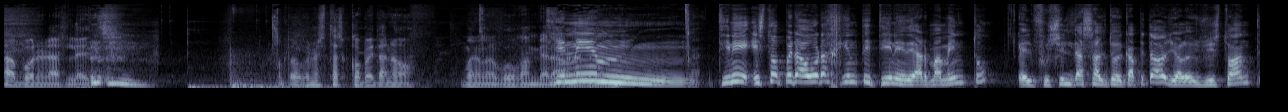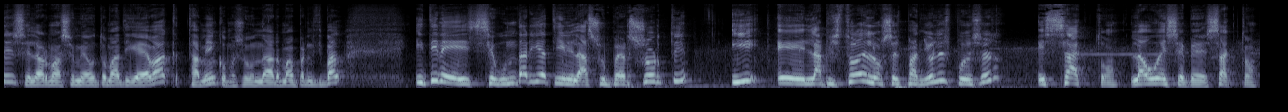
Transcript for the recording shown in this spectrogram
Ah, poner las LEDs. No, pero con esta escopeta no. Bueno, me lo puedo cambiar. Tiene, ahora, mm, tiene, esta operadora, gente, tiene de armamento el fusil de asalto decapitado, ya lo habéis visto antes, el arma semiautomática de back, también como segunda arma principal. Y tiene secundaria, tiene la super sorte y eh, la pistola de los españoles, ¿puede ser? Exacto, la USP, exacto.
